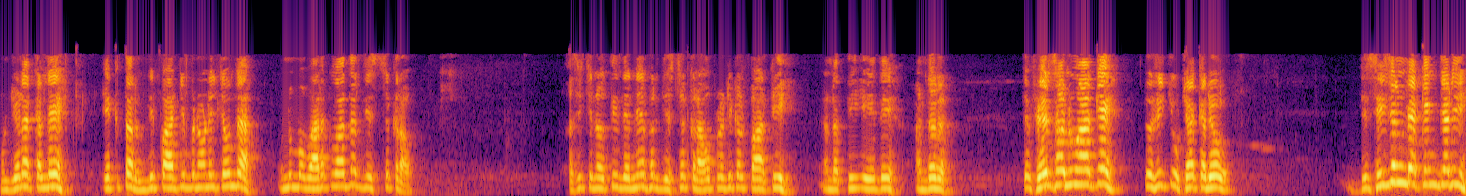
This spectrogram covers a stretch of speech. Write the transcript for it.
ਹੁਣ ਜਿਹੜਾ ਇਕੱਲੇ ਇੱਕ ਧਰਮ ਦੀ ਪਾਰਟੀ ਬਣਾਉਣੀ ਚਾਹੁੰਦਾ, ਉਹਨੂੰ ਮੁਬਾਰਕਬਾਦ ਹੈ ਰਜਿਸਟਰ ਕਰਾਓ। ਅਸੀਂ ਚੁਣੌਤੀ ਦਿੰਦੇ ਹਾਂ, ਫਿਰ ਰਜਿਸਟਰ ਕਰਾਓ ਪੋਲੀਟੀਕਲ ਪਾਰਟੀ 29 ਏ ਦੇ ਅੰਡਰ। ਤੇ ਫਿਰ ਸਾਨੂੰ ਆ ਕੇ ਤੁਸੀਂ ਝੂਠਾ ਕਰਿਓ। ਡਿਸੀਜਨ ਮੇਕਿੰਗ ਜਿਹੜੀ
